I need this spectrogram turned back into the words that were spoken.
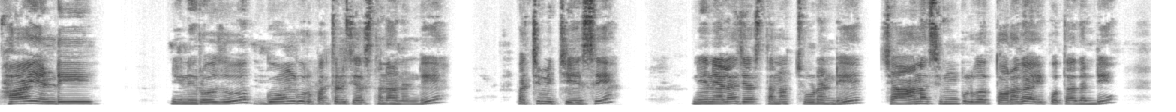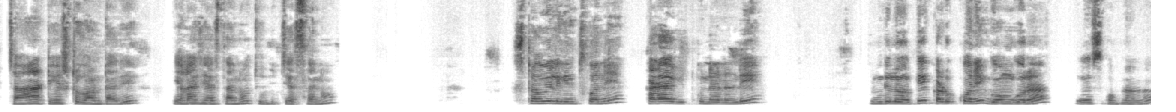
హాయ్ అండి. నేను ఈరోజు గోంగూర పచ్చడి చేస్తున్నానండి. పచ్చిమిర్చి వేసి నేను ఎలా చేస్తానో చూడండి. చాలా సింపుల్గా త్వరగా అయిపోతుందండి. చాలా టేస్ట్గా ఉంటుంది. ఎలా చేస్తానో చూపించేస్తాను స్టవ్ వెలిగించుకొని కడాయి పెట్టుకున్నానండి. ఇందులోకి కడుక్కొని గోంగూర వేసుకుంటున్నాను.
